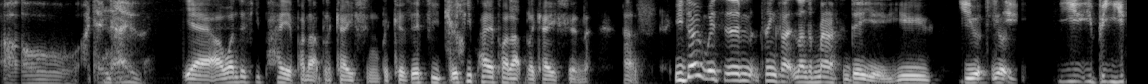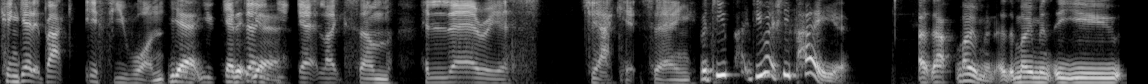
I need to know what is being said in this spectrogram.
Oh, I don't know. Yeah, I wonder if you pay upon application because if you if you pay upon application, that's you don't with um, things like London Marathon, do you? You you You, you, but you can get it back if you want. yeah you get you it don't, yeah. You get like some hilarious jacket saying, But do you do you actually pay at that moment? At the moment that you,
